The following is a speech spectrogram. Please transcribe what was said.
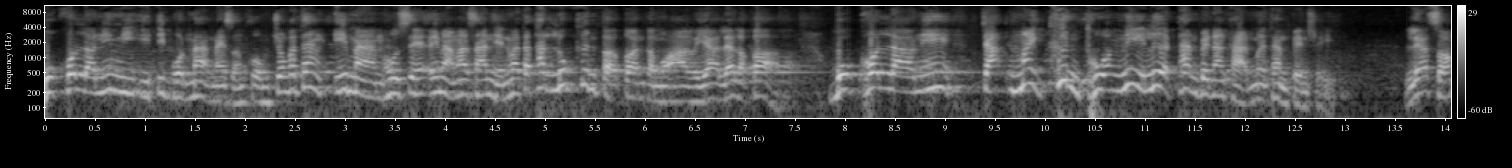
บุคคลเหล่านี้มีอิทธิพลมากในสังคมจนกระทั่งอิหม่ามฮุเซอิหม่ามฮัสซันเห็นว่าถ้าท่านลุกขึ้นต่อกรกับมูอาวิยะแล้วเราก็ บุคคลเหล่านี้ จะไม่ขึ้นทวงหนี้เลือดท่านเป็นอันขาดเมื่อท่านเป็นชีแล้วสอง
